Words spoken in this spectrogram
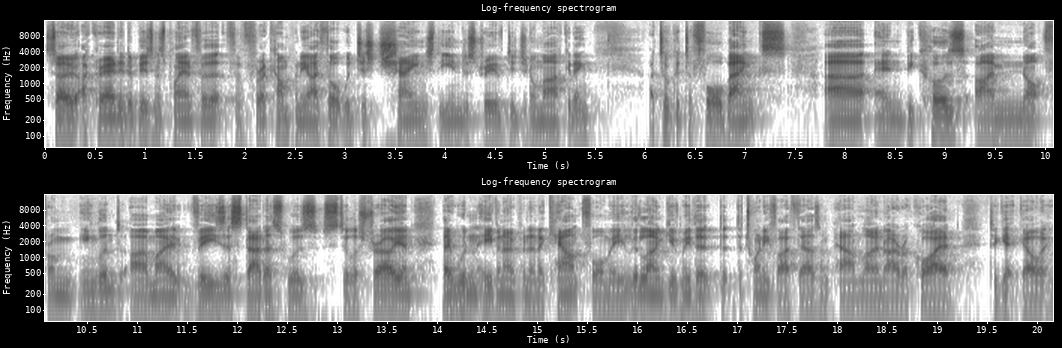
so I created a business plan for, the, for, for a company I thought would just change the industry of digital marketing. I took it to four banks. Uh, and because I'm not from England, uh, my visa status was still Australian. They wouldn't even open an account for me, let alone give me the, the, the £25,000 loan I required to get going.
